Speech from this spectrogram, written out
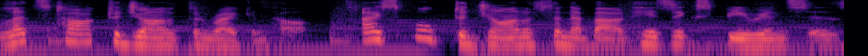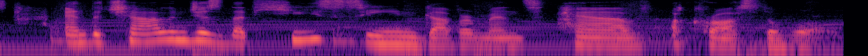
Let's talk to Jonathan Reichental. I spoke to Jonathan about his experiences and the challenges that he's seen governments have across the world.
